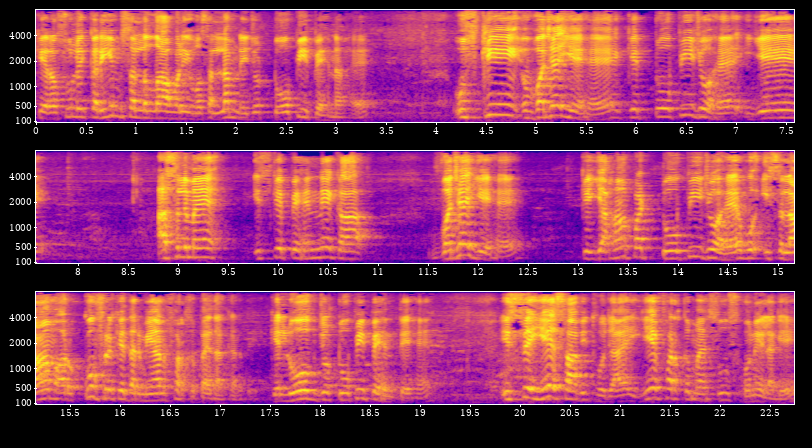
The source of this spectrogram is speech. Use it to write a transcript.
کہ رسول کریم صلی اللہ علیہ وسلم نے جو ٹوپی پہنا ہے، اس کی وجہ یہ ہے کہ ٹوپی جو ہے، یہ اصل میں اس کے پہننے کا وجہ یہ ہے کہ یہاں پر ٹوپی جو ہے، وہ اسلام اور کفر کے درمیان فرق پیدا کر دے کہ لوگ جو ٹوپی پہنتے ہیں، اس سے یہ ثابت ہو جائے، یہ فرق محسوس ہونے لگے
